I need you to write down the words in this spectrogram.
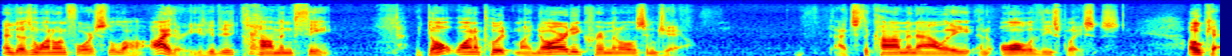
and doesn't want to enforce the law either. He's got a common theme. We don't want to put minority criminals in jail. That's the commonality in all of these places. Okay,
